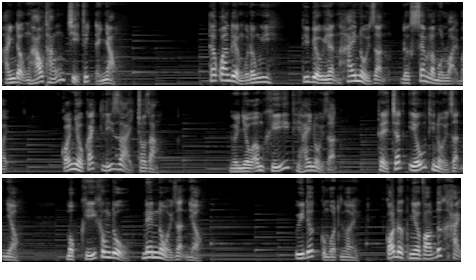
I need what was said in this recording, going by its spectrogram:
hành động háo thắng chỉ thích đánh nhau. Theo quan điểm của Đông y, thì biểu hiện hay nổi giận được xem là một loại bệnh. Có nhiều cách lý giải cho rằng người nhiều âm khí thì hay nổi giận, thể chất yếu thì nổi giận nhiều, mộc khí không đủ nên nổi giận nhiều. Uy đức của một người có được nhờ vào đức hạnh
